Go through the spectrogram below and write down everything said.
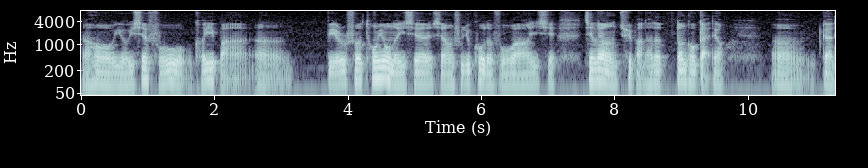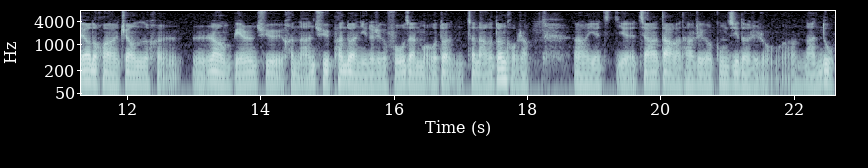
然后有一些服务可以把呃。比如说通用的一些像数据库的服务啊，一些尽量去把它的端口改掉，呃，改掉的话，这样子很让别人去很难去判断你的这个服务在某个端在哪个端口上，呃，也也加大了它这个攻击的这种难度，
